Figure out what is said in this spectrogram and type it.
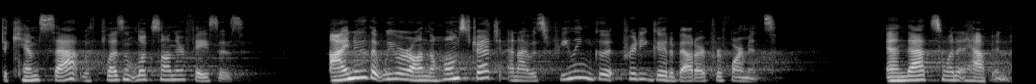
The Kims sat with pleasant looks on their faces. I knew that we were on the home stretch, and I was feeling good, pretty good about our performance. And that's when it happened.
